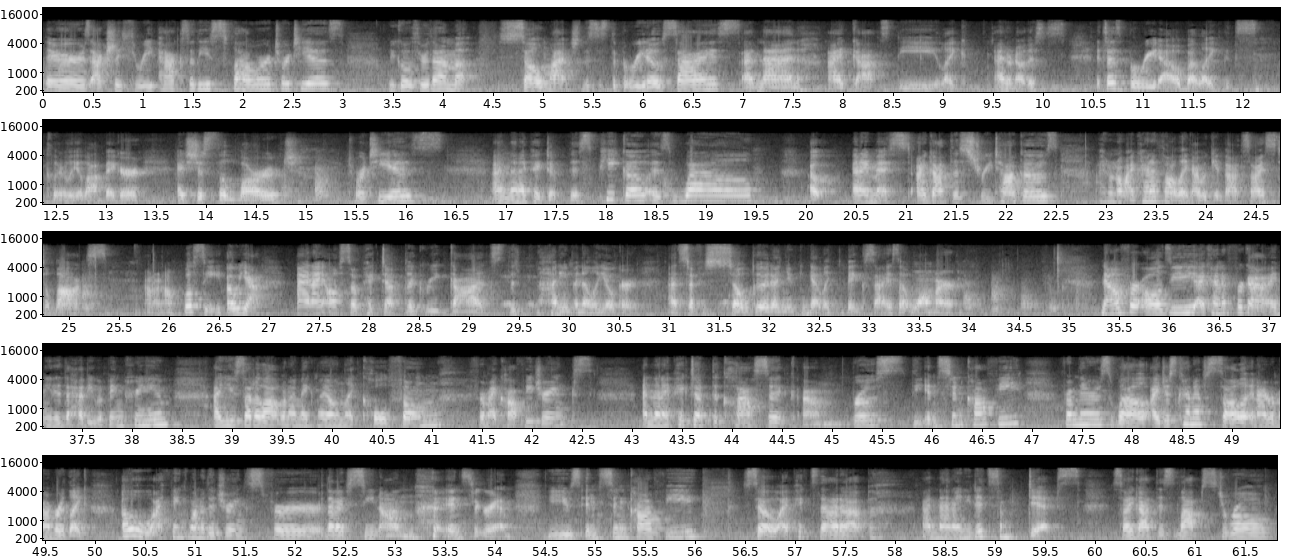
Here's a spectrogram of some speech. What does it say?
there's actually three packs of these flour tortillas. We go through them so much. This is the burrito size. And then I got the, like, I don't know, this is, it says burrito, but like it's clearly a lot bigger. It's just the large tortillas. And then I picked up this pico as well. Oh, and I missed. I got the street tacos. I don't know. I kind of thought like I would give that size to Lox. I don't know. We'll see. Oh yeah. And I also picked up the Greek Gods, the honey vanilla yogurt. That stuff is so good and you can get like the big size at Walmart. Now for Aldi, I kind of forgot I needed the heavy whipping cream. I use that a lot when I make my own like cold foam for my coffee drinks. And then I picked up the classic um, Bros, the instant coffee from there as well. I just kind of saw it and I remembered like, oh, I think one of the drinks for that I've seen on Instagram, you use instant coffee so I picked that up and then I needed some dips. So I got this lobster roll,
